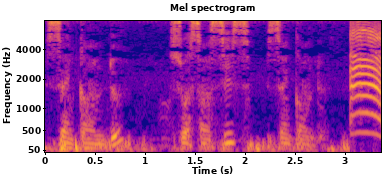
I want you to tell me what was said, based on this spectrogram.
52 66 52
